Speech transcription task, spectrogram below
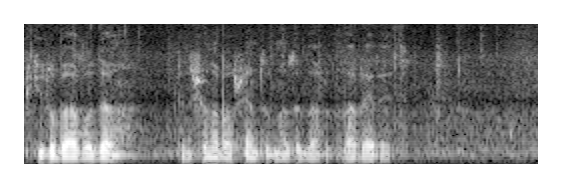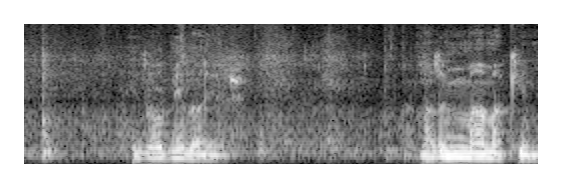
כאילו בעבודה? בלשון הבא שם טוב, מה זה לרדת? איזה עוד מילה יש? מה זה מעמקים?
